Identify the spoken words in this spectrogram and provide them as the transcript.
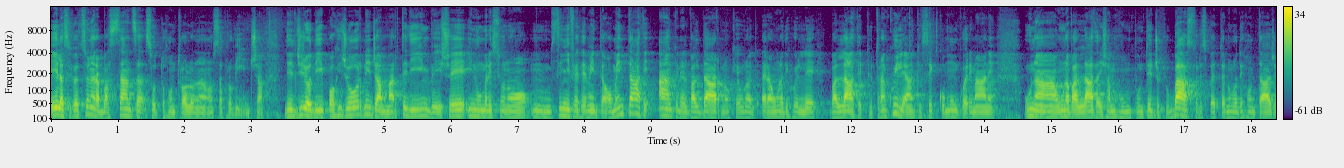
e la situazione era abbastanza sotto controllo nella nostra provincia. Nel giro di pochi giorni, già martedì invece, i numeri sono mh, significativamente aumentati, anche nel Valdarno che una, era una di quelle vallate più tranquille, anche se comunque rimane una, una, vallata diciamo, con un punteggio più basso rispetto al numero dei contagi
